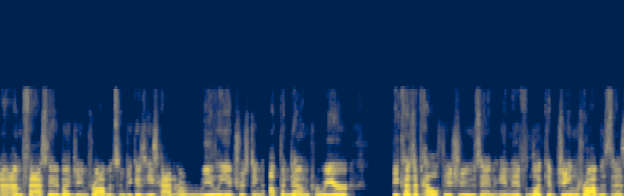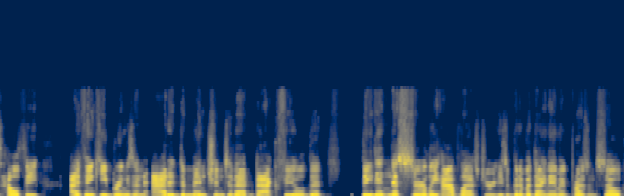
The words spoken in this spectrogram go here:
I'm fascinated by James Robinson because he's had a really interesting up and down career because of health issues. And and if look, if James Robinson is healthy, I think he brings an added dimension to that backfield that they didn't necessarily have last year. He's a bit of a dynamic presence. So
